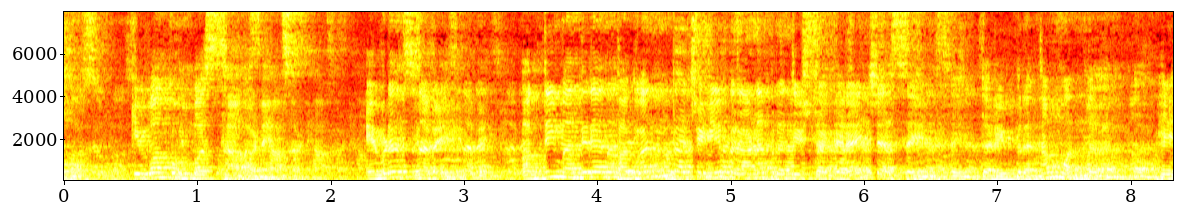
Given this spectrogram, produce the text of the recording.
असो किंवा कुंभस्थापनेचा. एवढंच नव्हे. अगदी मंदिरात भगवंताचीही प्राणप्रतिष्ठा करायची असेल तरी प्रथम वंदन हे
